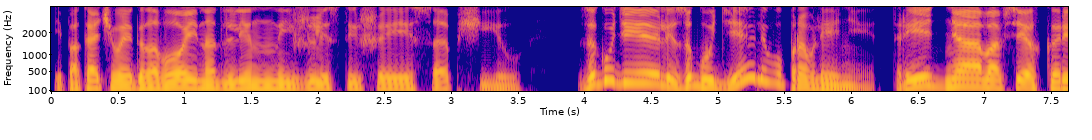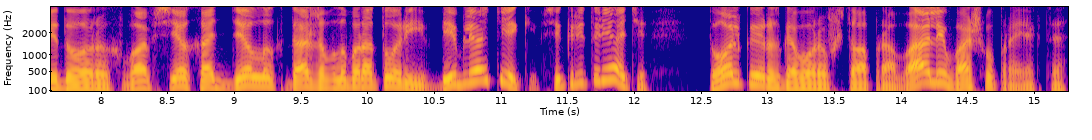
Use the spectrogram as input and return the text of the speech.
и, покачивая головой на длинной жилистой шее, сообщил. Загудели, загудели в управлении. Три дня во всех коридорах, во всех отделах, даже в лаборатории, в библиотеке, в секретариате. Только и разговоров, что о провале вашего проекта.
